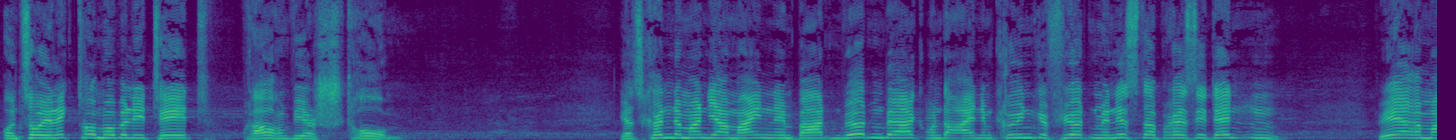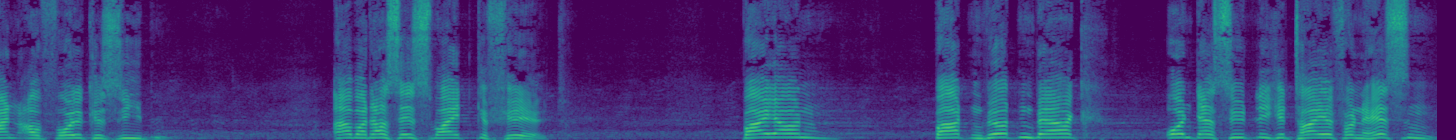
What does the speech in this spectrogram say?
Und zur Elektromobilität brauchen wir Strom. Jetzt könnte man ja meinen, in Baden-Württemberg unter einem grün geführten Ministerpräsidenten wäre man auf Wolke 7. Aber das ist weit gefehlt. Bayern, Baden-Württemberg und der südliche Teil von Hessen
